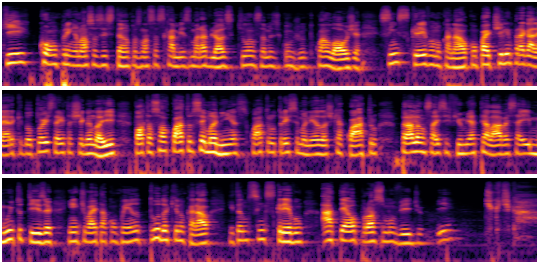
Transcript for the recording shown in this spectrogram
que comprem as nossas estampas, nossas camisas maravilhosas que lançamos em conjunto com a loja. Se inscrevam no canal, compartilhem pra galera que Doutor Estranho tá chegando aí. Falta só quatro semaninhas, quatro ou três semaninhas, acho que é quatro, pra lançar esse filme. E até lá vai sair muito teaser e a gente vai estar acompanhando tudo aqui no canal. Então se inscrevam. Até o próximo vídeo e... Tica, tica.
